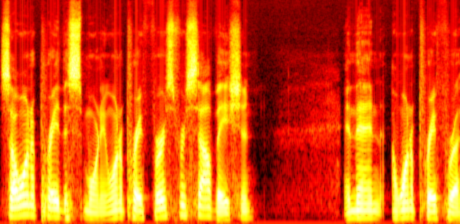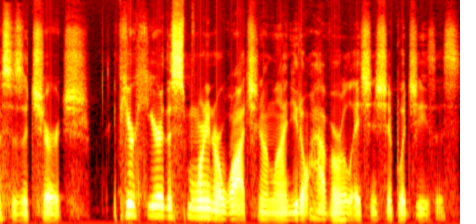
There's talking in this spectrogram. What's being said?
So I want to pray this morning. I want to pray first for salvation, and then I want to pray for us as a church. If you're here this morning or watching online, you don't have a relationship with Jesus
